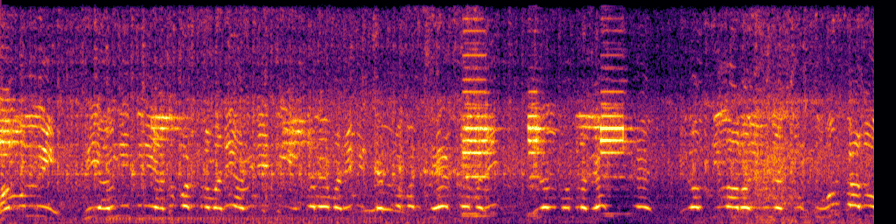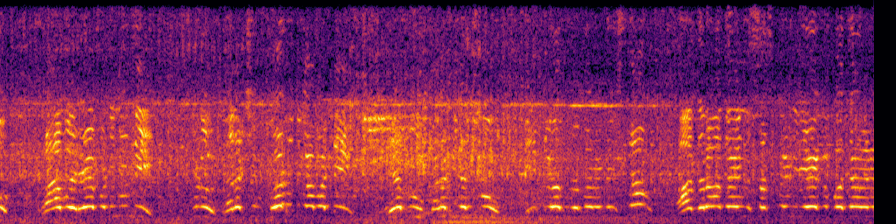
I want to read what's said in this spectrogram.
మమ్మల్ని మీ అవినీతిని అడ్డుపడుతున్నామని అవినీతిని ఇవ్వలేమని మీరు చెప్పిన పని చేయట్లేమని ఈరోజు మమ్మల్ని వేస్తుంటే ఈరోజు జిల్లాలో యూనియన్ చూస్తూ ఊరు కాదు రాబోయే రేపటి నుండి ఇప్పుడు ఎలక్షన్ కోడ్ ఉంది కాబట్టి రేపు కలెక్టర్కు డిపిఓ మెమోరాండం ఇస్తాం. ఆ తర్వాత ఆయన సస్పెండ్ చేయకపోతే ఆయన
